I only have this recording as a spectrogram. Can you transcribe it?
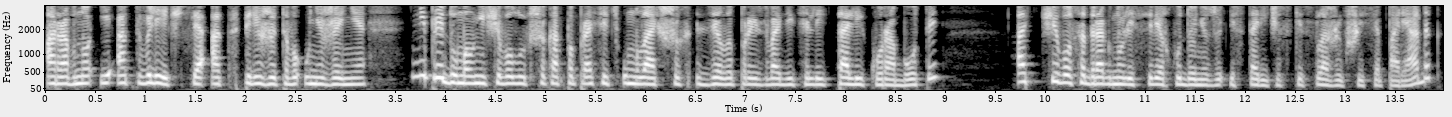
а равно и отвлечься от пережитого унижения, не придумал ничего лучше, как попросить у младших делопроизводителей талику работы, отчего содрогнулись сверху донизу исторически сложившийся порядок,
